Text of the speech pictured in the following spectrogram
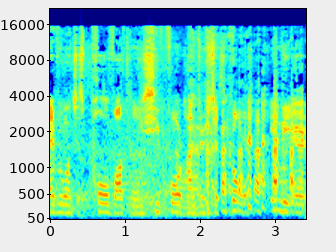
everyone just pole vaults and you see four hunters just go in the air.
